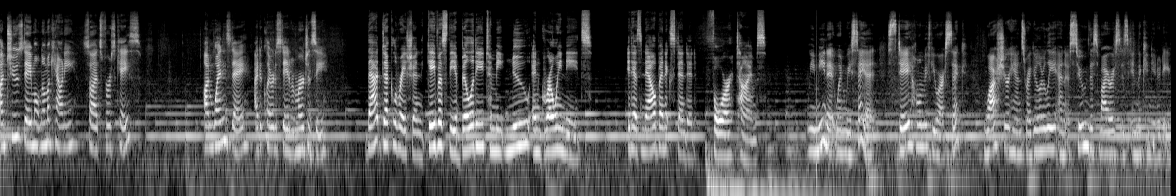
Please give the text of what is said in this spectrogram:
On Tuesday, Multnomah County saw its first case. On Wednesday, I declared a state of emergency. That declaration gave us the ability to meet new and growing needs. It has now been extended four times. We mean it when we say it. Stay home if you are sick, wash your hands regularly, and assume this virus is in the community.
